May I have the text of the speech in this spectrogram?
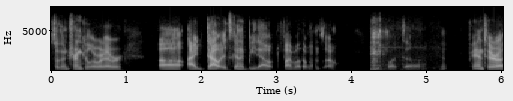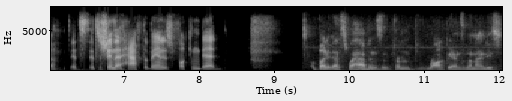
Southern Trendkiller or whatever. Uh, I doubt it's gonna beat out five other ones though. But uh, Pantera, it's it's a shame that half the band is fucking dead. Oh, buddy, that's what happens from rock bands in the '90s.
